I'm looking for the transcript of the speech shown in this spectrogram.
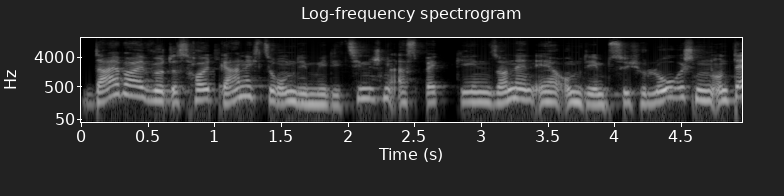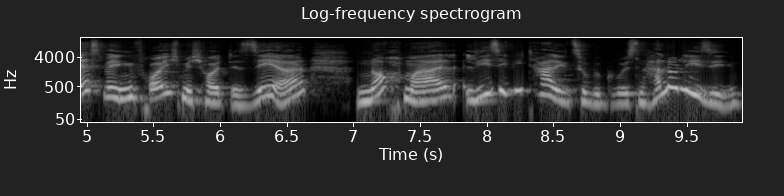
Dabei wird es heute gar nicht so um den medizinischen Aspekt gehen, sondern eher um den psychologischen. Und deswegen freue ich mich heute sehr, nochmal Lisi Vitali zu begrüßen. Hallo Lisi.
